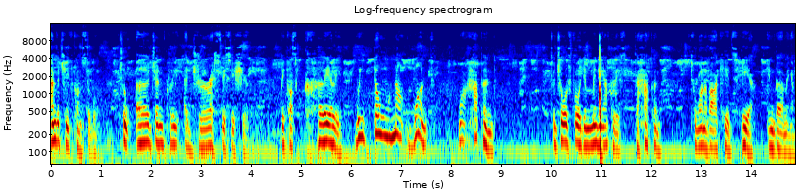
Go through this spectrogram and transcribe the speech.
and the Chief Constable to urgently address this issue because clearly we do not want what happened to George Floyd in Minneapolis to happen to one of our kids here in Birmingham.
